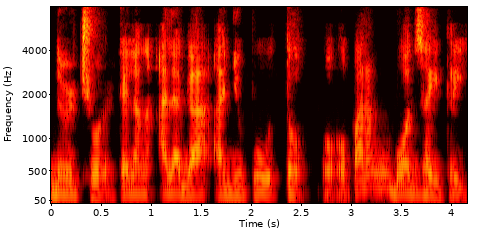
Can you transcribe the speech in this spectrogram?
nurture. Kailangan alagaan nyo po to. Oo, parang bonsai tree.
